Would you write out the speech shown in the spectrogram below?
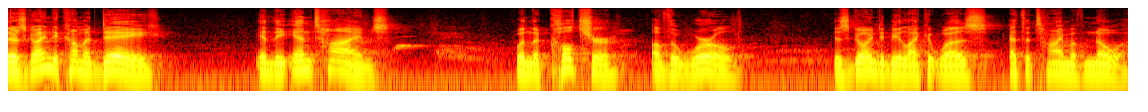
There's going to come a day in the end times when the culture of the world is going to be like it was at the time of Noah.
